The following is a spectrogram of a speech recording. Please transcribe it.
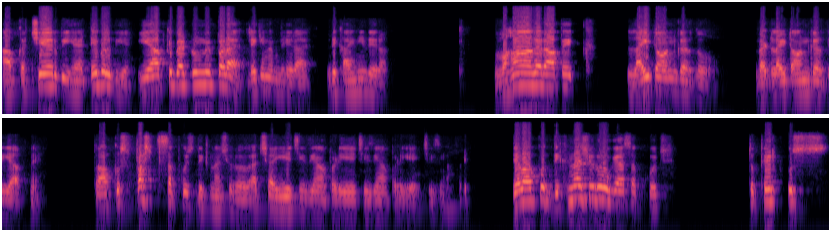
आपका चेयर भी है टेबल भी है। ये आपके बेडरूम में पड़ा है, लेकिन अंधेरा है, दिखाई नहीं दे रहा। वहाँ अगर आप एक लाइट ऑन कर दो बेड लाइट ऑन कर दिया आपने तो आपको स्पष्ट सब कुछ दिखना शुरू होगा। अच्छा ये चीज़ यहाँ पड़ी, ये चीज़ यहाँ पड़ी, ये चीज़ यहाँ पड़ी। जब आपको दिखना शुरू हो गया सब कुछ तो फिर उस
